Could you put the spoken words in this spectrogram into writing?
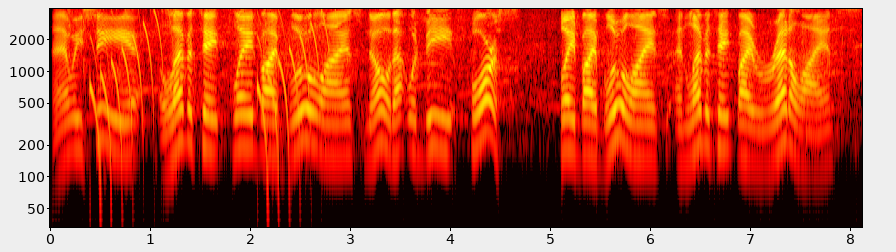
And we see Levitate played by Blue Alliance. No, that would be Force played by Blue Alliance and Levitate by Red Alliance.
